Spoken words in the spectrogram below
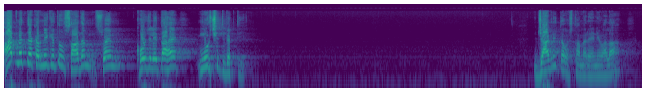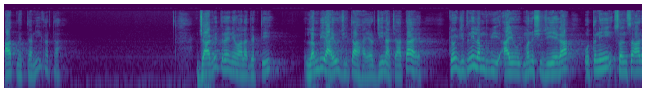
आत्महत्या करने के तो साधन स्वयं खोज लेता है मूर्छित व्यक्ति। जागृत अवस्था में रहने वाला आत्महत्या नहीं करता। जागृत रहने वाला व्यक्ति लंबी आयु जीता है और जीना चाहता है, क्योंकि जितनी लंबी आयु मनुष्य जिएगा, उतनी संसार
